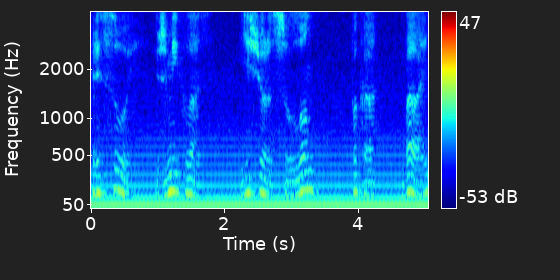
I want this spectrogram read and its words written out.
Прессуй, жми класс. Еще раз so long. Пока. Bye.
